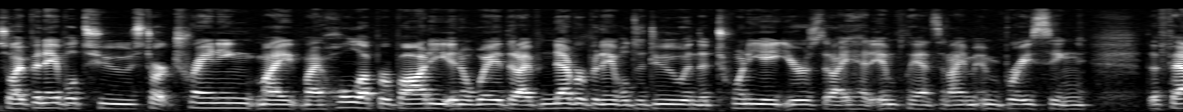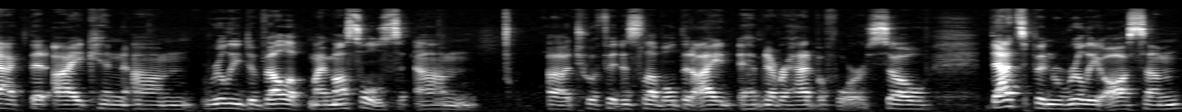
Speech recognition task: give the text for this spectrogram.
So I've been able to start training my, my whole upper body in a way that I've never been able to do in the 28 years that I had implants and I'm embracing the fact that I can um, really develop my muscles um, uh, to a fitness level that I have never had before. So that's been really awesome.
